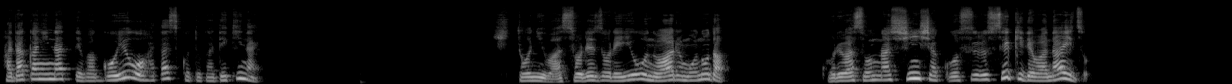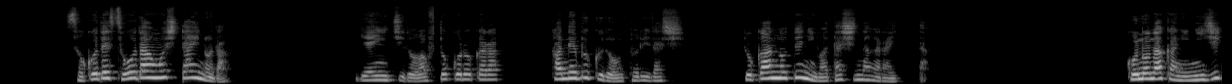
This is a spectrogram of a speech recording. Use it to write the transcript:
裸になっては御用を果たすことができない。人にはそれぞれ用のあるものだ。これはそんな神釈をする席ではないぞ。そこで相談をしたいのだ。源一郎は懐から金袋を取り出し、巨漢の手に渡しながら言った。この中に二十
